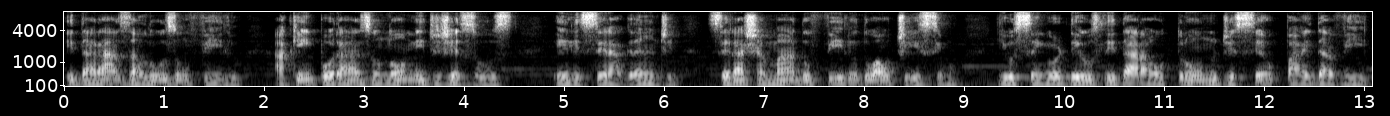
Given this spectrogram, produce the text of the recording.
e darás à luz um filho, a quem porás o nome de Jesus. Ele será grande, será chamado Filho do Altíssimo, e o Senhor Deus lhe dará o trono de seu pai Davi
